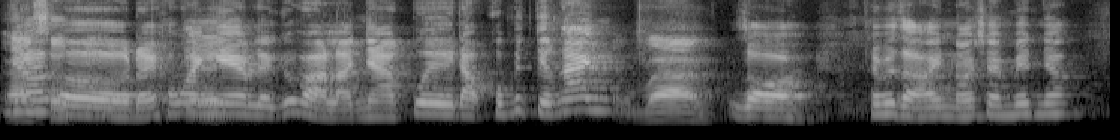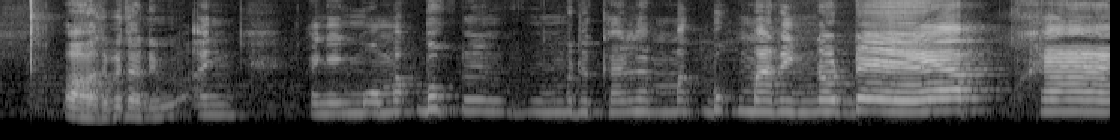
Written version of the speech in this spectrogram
À, nhá. Ờ đấy không anh em lại cứ bảo là nhà quê đọc không biết tiếng Anh. Vâng. Rồi Thế bây giờ anh nói cho em biết nhá. Ờ thế bây giờ nếu anh anh anh mua MacBook mà được cái là MacBook màn hình nó đẹp kha.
